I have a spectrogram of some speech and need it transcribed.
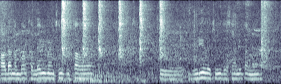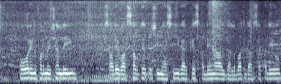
ਸਾਡਾ ਨੰਬਰ ਥੱਲੇ ਵੀ ਮੈਂਸ਼ਨ ਕੀਤਾ ਹੋਇਆ ਹੈ। ਤੇ ਵੀਡੀਓ ਵਿੱਚ ਵੀ ਦੱਸਾਂਗੇ ਤੁਹਾਨੂੰ ਹੋਰ ਇਨਫੋਰਮੇਸ਼ਨ ਲਈ। ਸਾਡੇ WhatsApp ਤੇ ਤੁਸੀਂ ਮੈਸੇਜ ਕਰਕੇ ਸਾਡੇ ਨਾਲ ਗੱਲਬਾਤ ਕਰ ਸਕਦੇ ਹੋ।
